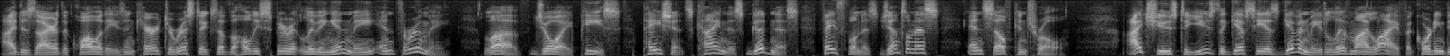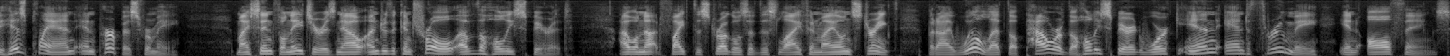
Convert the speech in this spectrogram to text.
I desire the qualities and characteristics of the Holy Spirit living in me and through me love, joy, peace, patience, kindness, goodness, faithfulness, gentleness, and self control. I choose to use the gifts He has given me to live my life according to His plan and purpose for me. My sinful nature is now under the control of the Holy Spirit. I will not fight the struggles of this life in my own strength, but I will let the power of the Holy Spirit work in and through me in all things.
